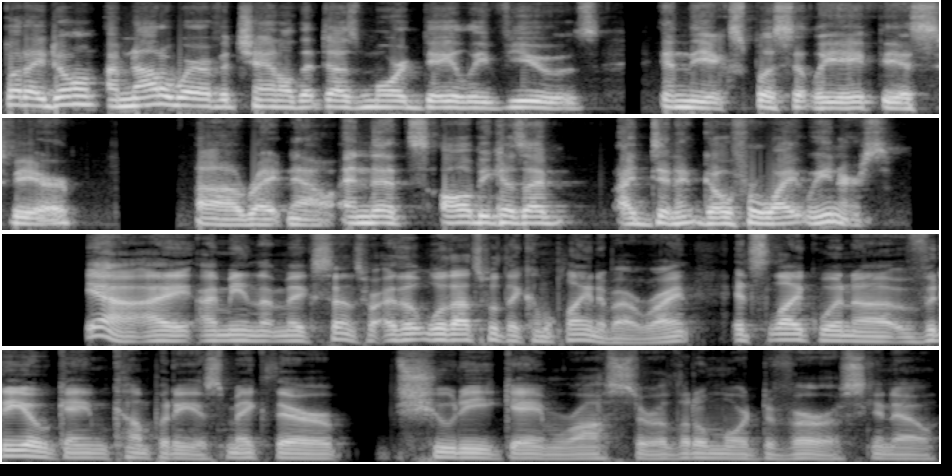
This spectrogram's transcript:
But I don't. I'm not aware of a channel that does more daily views in the explicitly atheist sphere uh, right now, and that's all because I I didn't go for white wieners. Yeah, I, I mean that makes sense. Well, that's what they complain about, right? It's like when uh, video game companies make their shooty game roster a little more diverse, you know,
